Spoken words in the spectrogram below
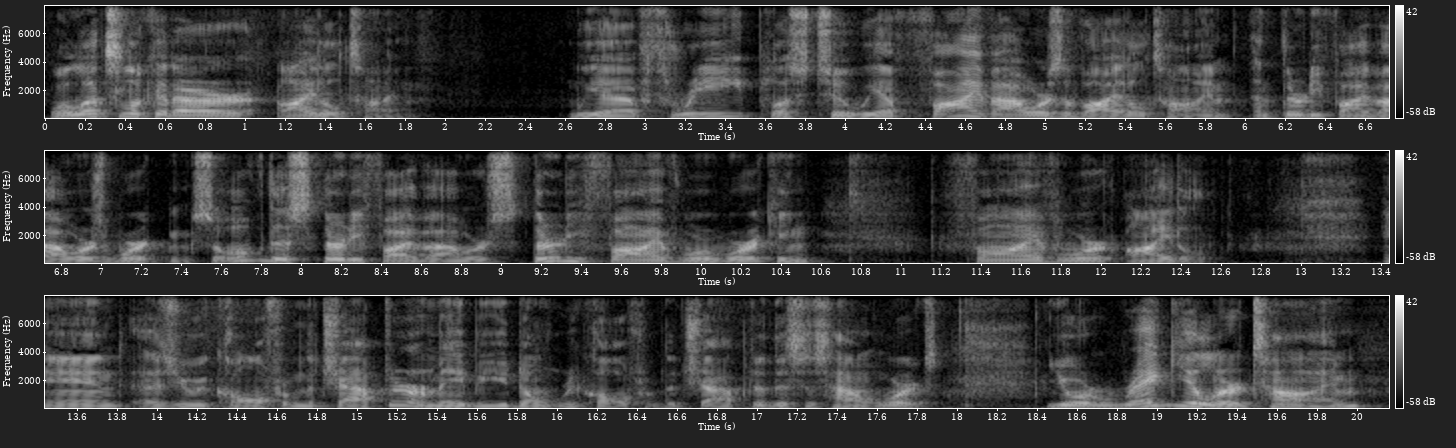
Well, let's look at our idle time. We have 3 plus 2, we have 5 hours of idle time and 35 hours working. So of this 35 hours, 35 were working, 5 were idle. And as you recall from the chapter, or maybe you don't recall from the chapter, this is how it works. Your regular time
